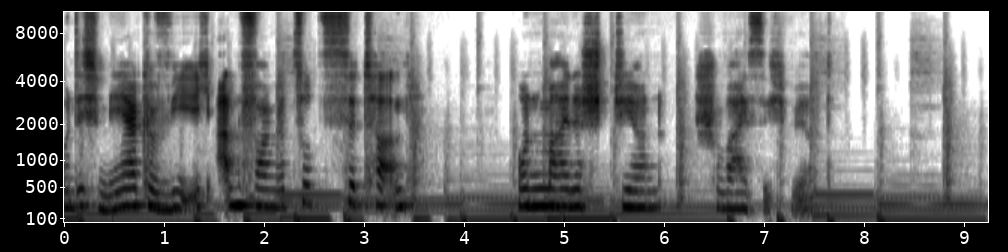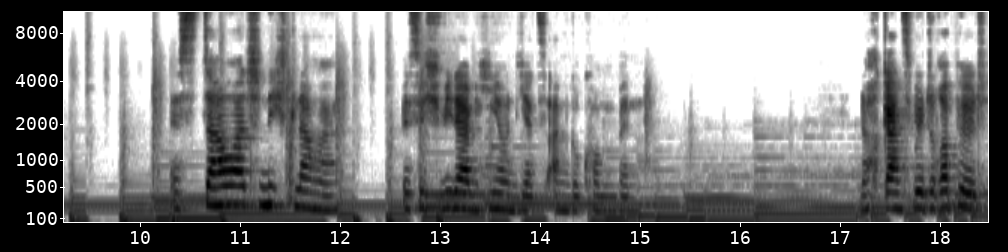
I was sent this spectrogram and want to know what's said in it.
Und ich merke, wie ich anfange zu zittern und meine Stirn schweißig wird. Es dauert nicht lange, bis ich wieder im Hier und Jetzt angekommen bin. Noch ganz bedröppelt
